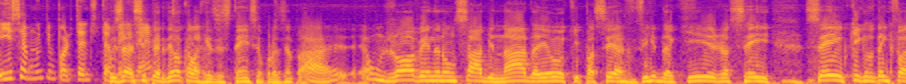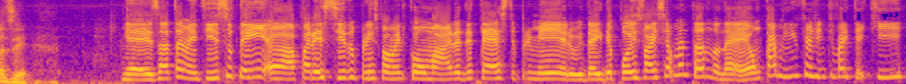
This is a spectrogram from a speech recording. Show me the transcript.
isso é muito importante também. Pois é, né? se perdeu aquela resistência, por exemplo, ah, é um jovem, ainda não sabe nada, eu aqui passei a vida aqui, já sei, sei o que, que eu tenho que fazer. É, exatamente. Isso tem uh, aparecido principalmente com uma área de teste primeiro, e daí depois vai se aumentando, né? É um caminho que a gente vai ter que,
